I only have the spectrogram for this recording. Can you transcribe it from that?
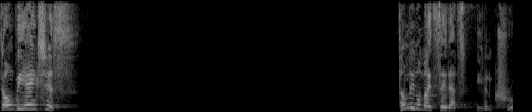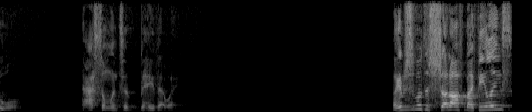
don't be anxious. Some people might say that's even cruel to ask someone to behave that way. Like, I'm just supposed to shut off my feelings?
